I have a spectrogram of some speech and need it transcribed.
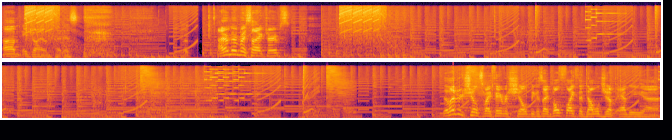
Um, Angel Island, that is. I remember my Sonic terms. The electric shield's my favorite shield because I both like the double jump and the uh,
